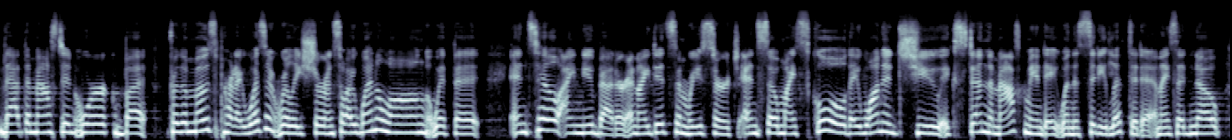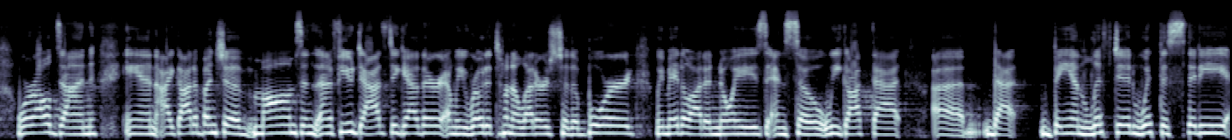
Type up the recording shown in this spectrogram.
that the mask didn't work, but for the most part, I wasn't really sure. And so I went along with it until I knew better. And I did some research. And so my school, they wanted to extend the mask mandate when the city lifted it. And I said, nope, we're all done. And I got a bunch of moms and, and a few dads together, and we wrote a ton of letters to the board. We made a lot of noise. And so we got that, um, that ban lifted with the city.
